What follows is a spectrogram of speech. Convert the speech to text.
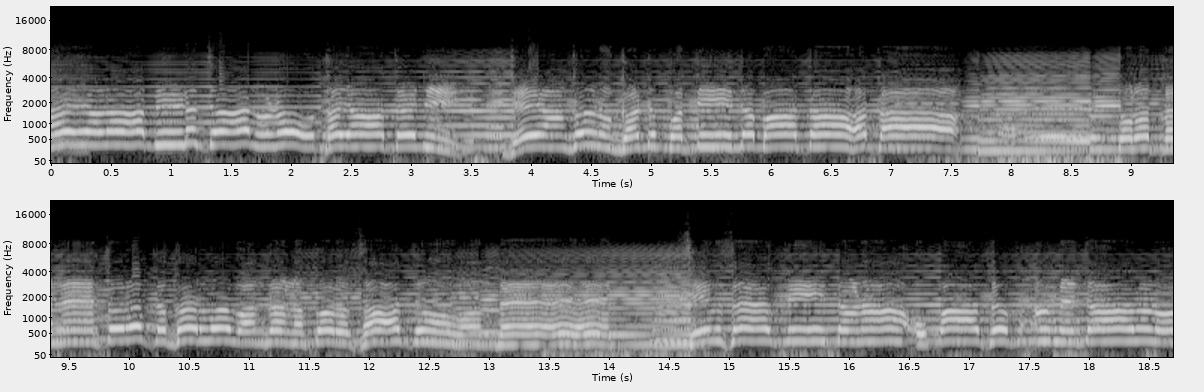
આયણા જે આંગણ ગણપતિ દબાતા હતા તુરત ને તુરત ગર્વ વંદન પર સાચું વંદે. શિવ શક્તિ તણા ઉપાસક અને ચારણો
